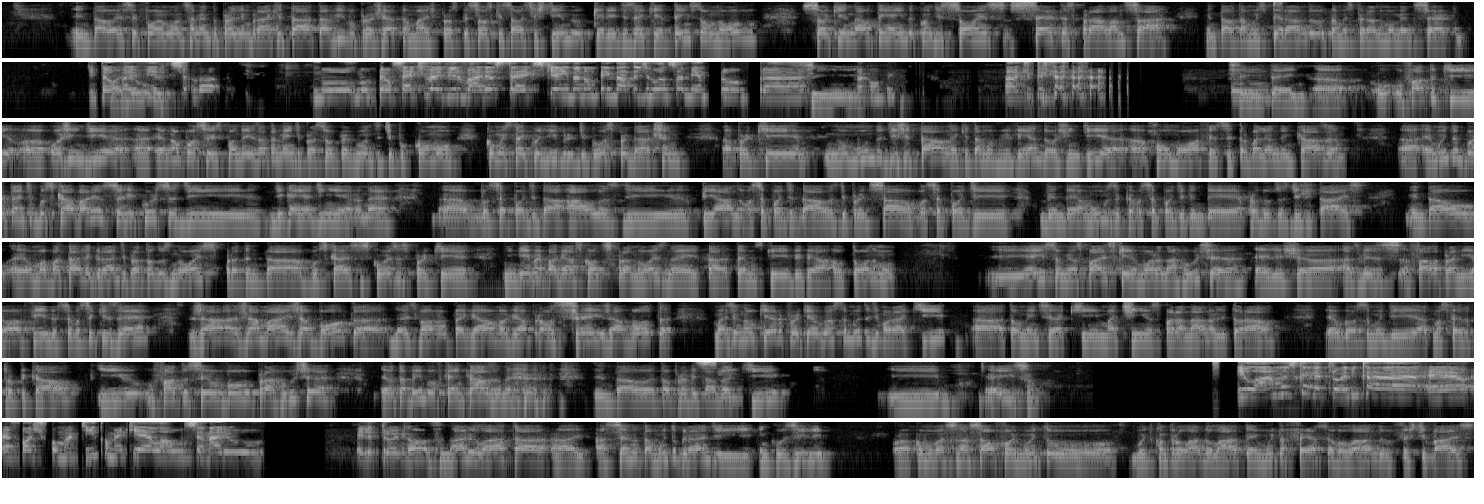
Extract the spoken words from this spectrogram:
Então, esse foi um lançamento para lembrar que está tá vivo o projeto, mas para as pessoas que estão assistindo, queria dizer que tem som novo, só que não tem ainda condições certas para lançar. Então, estamos esperando, estamos esperando o momento certo. Então, mas vai eu... vir no, no teu set vai vir várias tracks que ainda não tem data de lançamento para competir. Ah, que tem. Sim, tem. Uh, o, o, fato que uh, hoje em dia uh, eu não posso responder exatamente para a sua pergunta, tipo como como está o equilíbrio de ghost production, porque no mundo digital, né, que estamos vivendo hoje em dia, home office e trabalhando em casa, é muito importante buscar vários recursos de, de ganhar dinheiro, né? Uh, você pode dar aulas de piano, você pode dar aulas de produção, você pode vender a música, você pode vender produtos digitais. Então, é uma batalha grande para todos nós para tentar buscar essas coisas, porque ninguém vai pagar as contas para nós, né? E tá, temos que viver autônomo. E é isso, meus pais que moram na Rússia, eles uh, às vezes falam para mim, ó oh, filho, se você quiser, já jamais, já volta, nós vamos pegar um avião para você e já volta. Mas eu não quero porque eu gosto muito de morar aqui, uh, atualmente aqui em Matinhos, Paraná, no litoral. Eu gosto muito de atmosfera tropical e o, o fato se eu vou para a Rússia, eu também vou ficar em casa, né? Então eu estou aproveitando Sim. aqui e é isso. E lá a música eletrônica é, é forte como aqui? Como é que é lá o cenário eletrônico? Não, o cenário lá tá. A, a cena tá muito grande e, inclusive, como vacinação foi muito, muito controlado lá, tem muita festa rolando, festivais.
